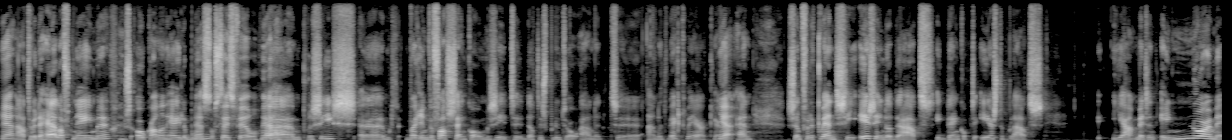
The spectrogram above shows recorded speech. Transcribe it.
Ja, Laten we de helft nemen, dat is ook al een heleboel. ja, is nog steeds veel. Ja. Ehm, precies, ehm, waarin we vast zijn komen zitten, dat is Pluto aan het, eh, aan het wegwerken. Ja. En zijn frequentie is inderdaad, ik denk op de eerste plaats, ja, met een enorme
